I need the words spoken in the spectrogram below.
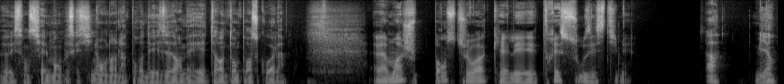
essentiellement, parce que sinon on en a pour des heures, mais t'en, penses quoi là? Moi, je pense, tu vois, qu'elle est très sous-estimée. Bien,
